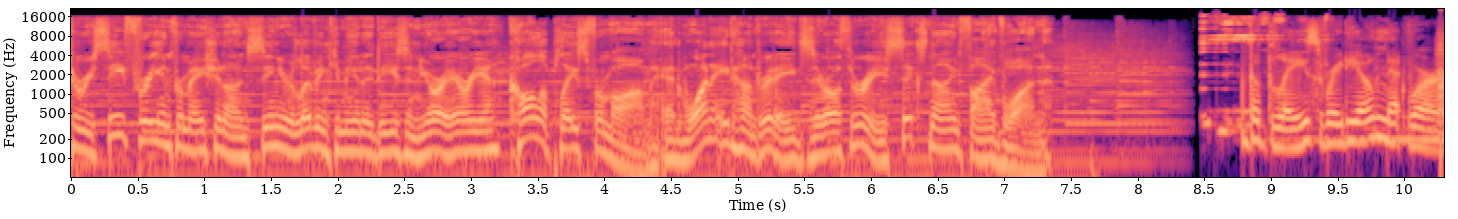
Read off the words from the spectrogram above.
To receive free information on senior living communities in your area, call a place for mom at 1 800 803 6951. The Blaze Radio Network.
